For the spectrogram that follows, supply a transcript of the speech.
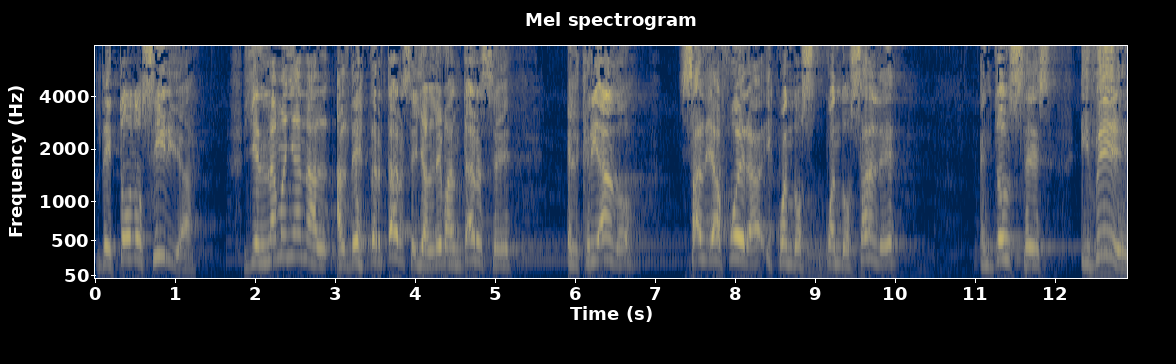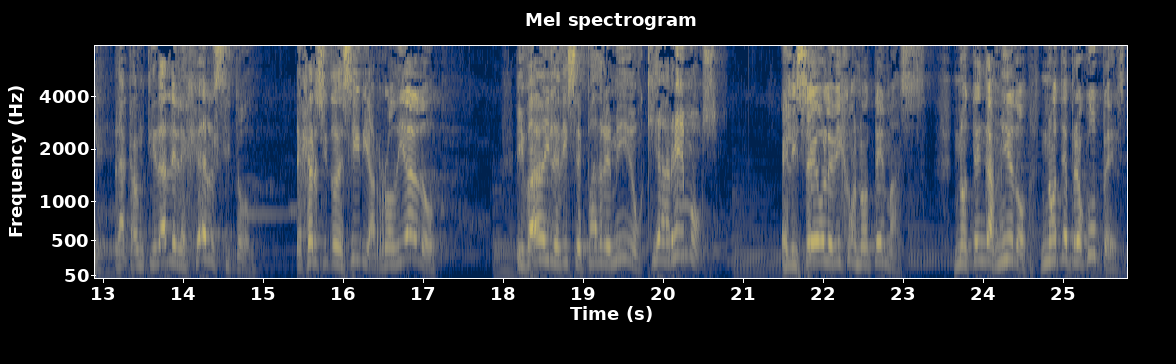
de todo Siria. Y en la mañana al, al, despertarse y al levantarse, el criado sale afuera y cuando, cuando sale, entonces, y ve la cantidad del ejército, el ejército de Siria rodeado, y va y le dice, Padre mío, ¿qué haremos? Eliseo le dijo, no temas, no tengas miedo, no te preocupes,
